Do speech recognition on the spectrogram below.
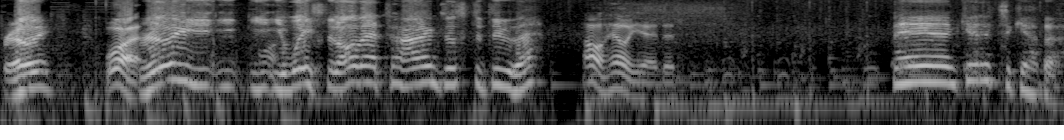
Really? What? Really? You, you, you wasted all that time just to do that? Oh, hell yeah, I did. Man, get it together.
